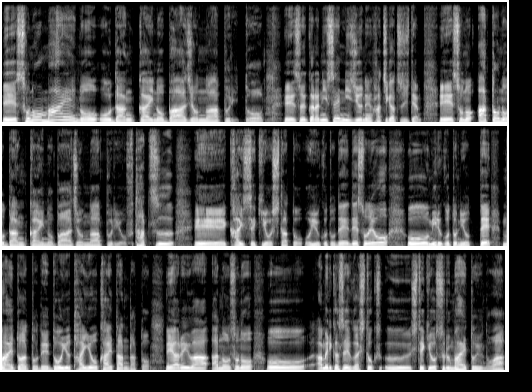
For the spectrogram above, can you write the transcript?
えー、その前の段階のバージョンのアプリと、えー、それから2020年8月時点、えー、その後の段階のバージョンのアプリを2つ、えー、解析をしたということで、で、それを見ることによって、前と後でどういう対応を変えたんだと、え、あるいは、あの、その、アメリカ政府が取得、指摘をする前というのは、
